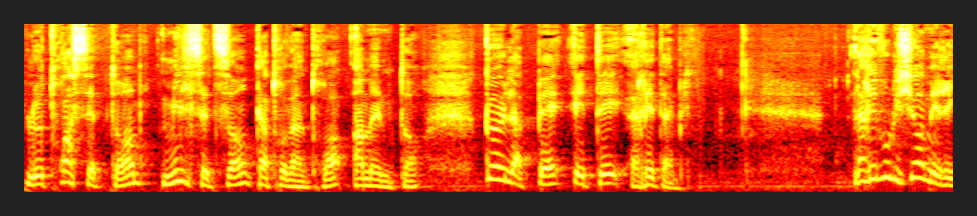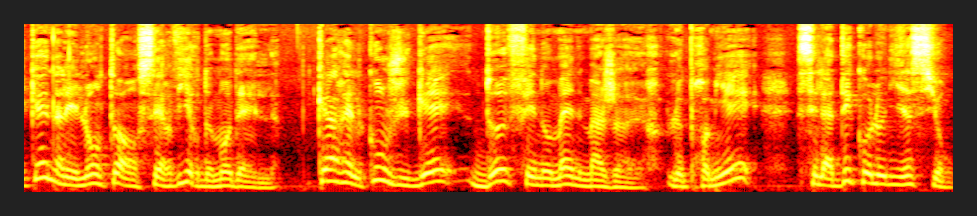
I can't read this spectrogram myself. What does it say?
le 3 septembre 1783, en même temps que la paix était rétablie. La Révolution américaine allait longtemps servir de modèle car elle conjuguait deux phénomènes majeurs. Le premier, c'est la décolonisation,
